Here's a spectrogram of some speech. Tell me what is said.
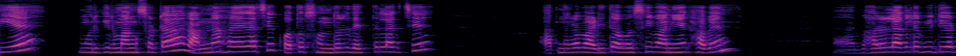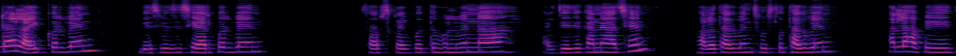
দিয়ে মুরগির মাংসটা রান্না হয়ে গেছে, কত সুন্দর দেখতে লাগছে। আপনারা বাড়িতে অবশ্যই বানিয়ে খাবেন। আর ভালো লাগলে ভিডিওটা লাইক করবেন, বেশি বেশি শেয়ার করবেন, সাবস্ক্রাইব করতে ভুলবেন না। আর যে যেখানে আছেন, ভালো থাকবেন, সুস্থ থাকবেন। আল্লাহ হাফিজ।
